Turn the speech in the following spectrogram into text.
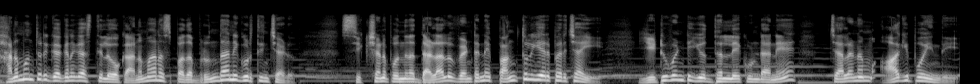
హనుమంతుడి గగనగస్తిలో ఒక అనుమానాస్పద బృందాన్ని గుర్తించాడు. శిక్షణ పొందిన దళాలు వెంటనే పంక్తులు ఏర్పరిచాయి. ఎటువంటి యుద్ధం లేకుండానే చలనం ఆగిపోయింది.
